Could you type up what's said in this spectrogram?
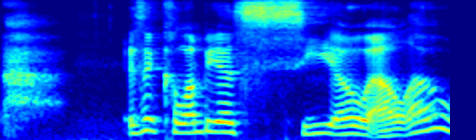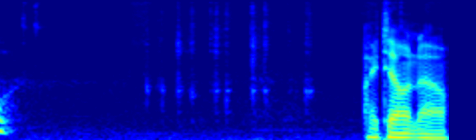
isn't Columbia C O L O? I don't know.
